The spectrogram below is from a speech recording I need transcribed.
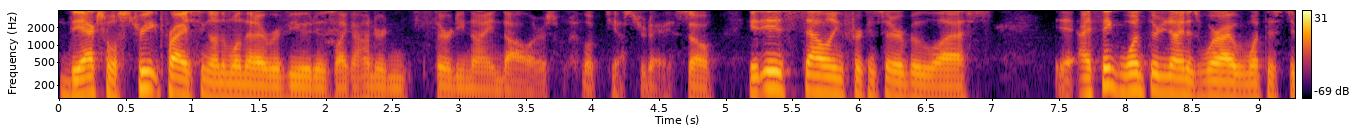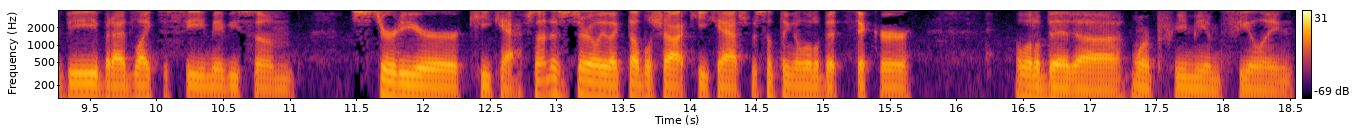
the actual street pricing on the one that I reviewed is like $139 when I looked yesterday. So it is selling for considerably less. I think 139 is where I would want this to be, but I'd like to see maybe some sturdier keycaps, not necessarily like double shot keycaps, but something a little bit thicker, a little bit uh, more premium feeling.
